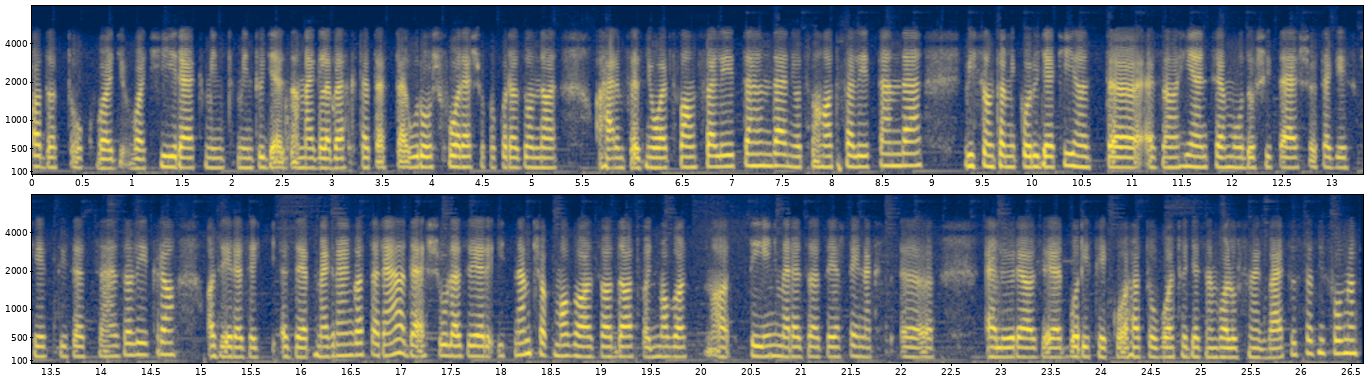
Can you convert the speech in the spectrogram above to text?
adatok vagy, vagy hírek, mint, mint ugye ez a meglebegtetett eurós források, akkor azonnal a 380 felé tendál, 86 felé tendál, viszont amikor ugye kijött ez a hiánycélmódosítás 5,2%-ra, azért ez egy, ezért megrángatta. Ráadásul azért itt nem csak maga az adat, vagy maga a tény, mert ez azért tényleg előre azért borítékolható volt, hogy ezen valószínűleg változtatni fognak.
